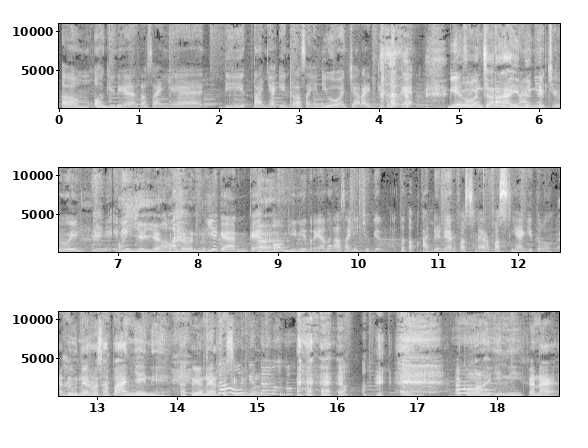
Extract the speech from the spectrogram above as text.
em, oh gini ya rasanya ditanyain rasanya diwawancarain gitu loh kayak biasanya Diwawancarain, kita tanya cuy Oh iya, iya, malah- bener-bener. iya kan kayak ah. oh gini ternyata rasanya juga tetap ada nervous nervousnya gitu loh Aduh nervous apanya ini? Aku yang nervous tahu, ini malah. Aku malah ini karena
